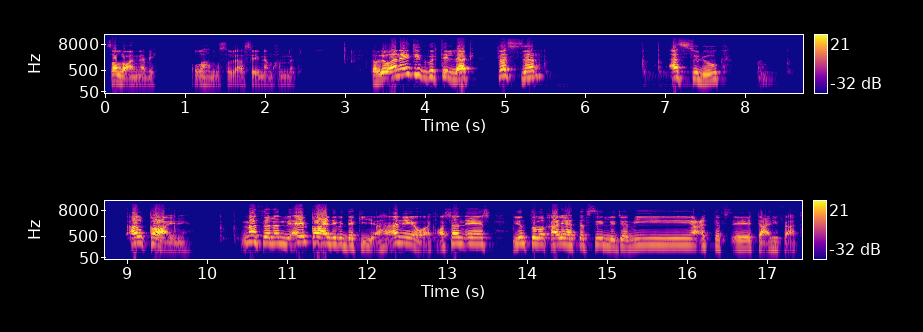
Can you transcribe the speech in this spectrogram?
صلوا على النبي. اللهم صل على سيدنا محمد. طب لو أنا جيت قلت لك فسر السلوك القاعدي مثلا لأي قاعدة بدك إياها. انيوات عشان إيش؟ ينطبق عليها التفسير لجميع التفس... إيه، التعريفات.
